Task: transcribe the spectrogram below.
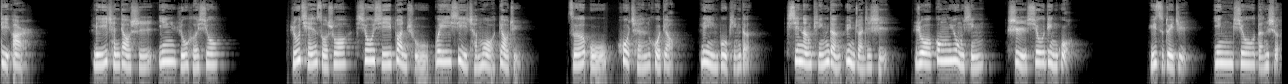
第二，离尘调时应如何修？如前所说，修习断除微细沉默调举，则无或沉或调，令不平等。心能平等运转之时，若功用行，是修定过。与此对峙，应修等舍。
